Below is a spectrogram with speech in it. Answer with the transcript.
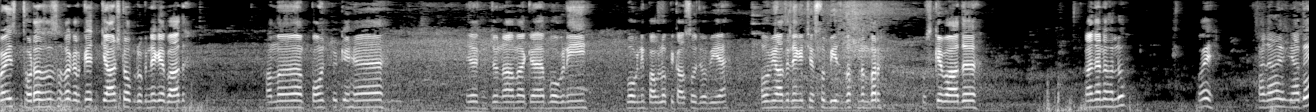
गाइस थोड़ा सा सफ़र करके चार स्टॉप रुकने के बाद हम पहुँच चुके हैं। ये जो नाम है, क्या है, बोगनी बोगनी पावलो पिकासो जो भी है। अब हम यहाँ से लेंगे 620 बस नंबर। उसके बाद, कहाँ जाना सलू ओए, कहाँ जाना यहाँ से?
